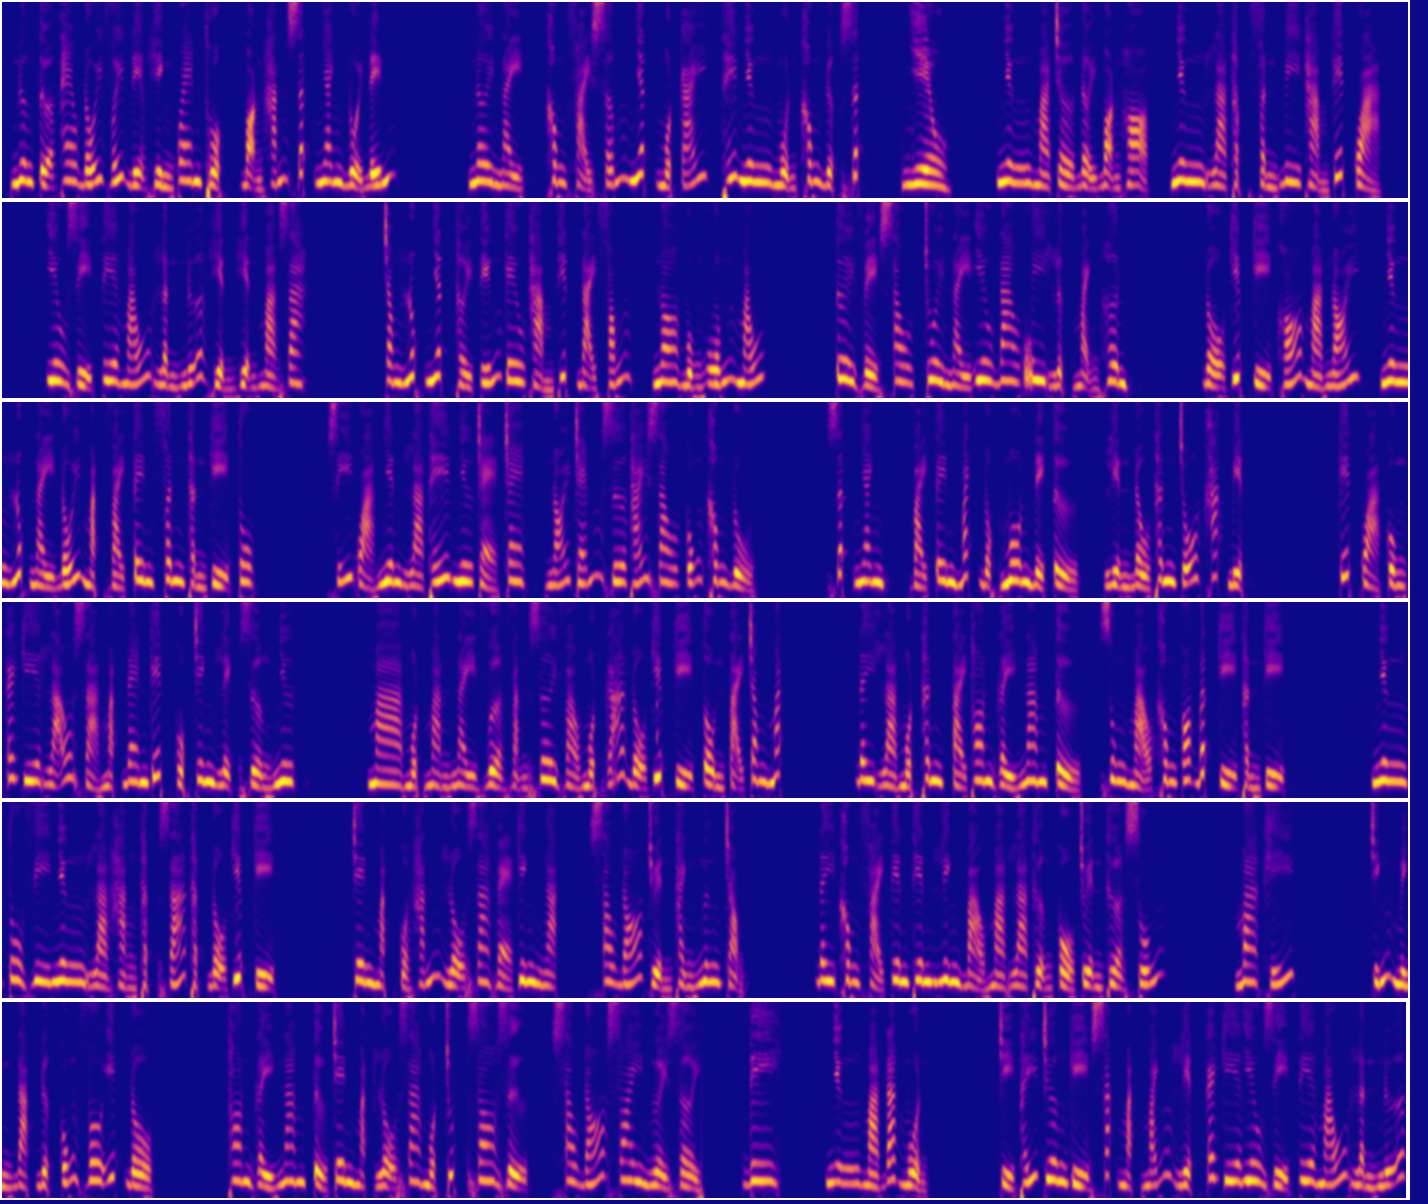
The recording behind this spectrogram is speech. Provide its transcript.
Nương tựa theo đối với địa hình quen thuộc, bọn hắn rất nhanh đuổi đến. Nơi này không phải sớm nhất một cái, thế nhưng muộn không được rất nhiều. Nhưng mà chờ đợi bọn họ, nhưng là thập phần bi thảm kết quả. Yêu dị tia máu lần nữa hiện hiện mà ra. Trong lúc nhất thời tiếng kêu thảm thiết đại phóng, no bụng uống máu. Tươi về sau chuôi này yêu đao uy lực mạnh hơn. Độ kiếp kỳ khó mà nói, nhưng lúc này đối mặt vài tên phân thần kỳ tu. Sĩ quả nhiên là thế như trẻ tre, nói chém dưa thái rau cũng không đủ. Rất nhanh, vài tên bách độc môn đệ tử, liền đầu thân chỗ khác biệt. Kết quả cùng cái kia lão giả mặt đen kết cuộc trinh lệch dường như. Mà một màn này vừa vặn rơi vào một gã độ kiếp kỳ tồn tại trong mắt. Đây là một thân tài thon gầy nam tử, dung mạo không có bất kỳ thần kỳ. Nhưng tu vi nhưng là hàng thật giá thật độ kiếp kỳ. Trên mặt của hắn lộ ra vẻ kinh ngạc, sau đó chuyển thành ngưng trọng. Đây không phải tiên thiên linh bảo mà là thượng cổ truyền thừa xuống. Ma khí. Chính mình đạt được cũng vô ích đồ. Thon gầy nam tử trên mặt lộ ra một chút do dự, sau đó xoay người rời. Đi. Nhưng mà đã muộn. Chỉ thấy Trương Kỳ sắc mặt mãnh liệt cái kia yêu dị tia máu lần nữa.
